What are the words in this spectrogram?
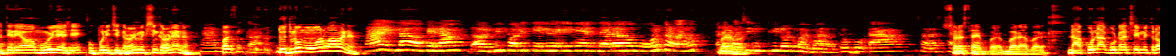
અત્યારે આવા મોઈ લે છે. ઉપર નીચે કરવાનું મિક્સિંગ કરવાનું ને? પણ દૂધમાં મોવાનું આવે ને? હા એટલે પહેલા અડધી પડી તેલ વેડીને અંદર મોવર કરવાનું અને બરાબર. પછી દૂધથી લોટ બાંધવાનો. તો ગોટા સરસ થાય. બરાબર. ડાકોના ગોટા છે મિત્રો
